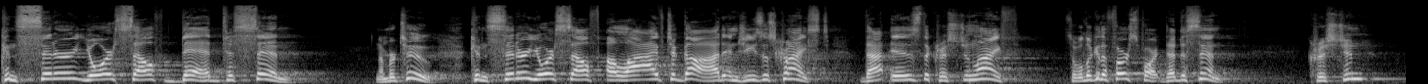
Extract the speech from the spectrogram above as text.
consider yourself dead to sin. Number two, consider yourself alive to God in Jesus Christ. That is the Christian life. So we'll look at the first part dead to sin. Christian,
